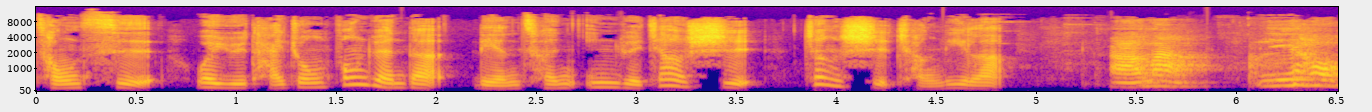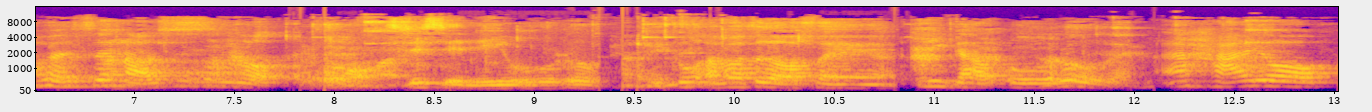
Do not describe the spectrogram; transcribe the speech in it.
从此，位于台中丰原的连村音乐教室正式成立了。阿妈，你好会生老师哦！谢谢你五路，你跟阿妈这个好生啊！你搞五路了啊，还有。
